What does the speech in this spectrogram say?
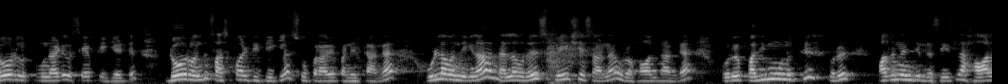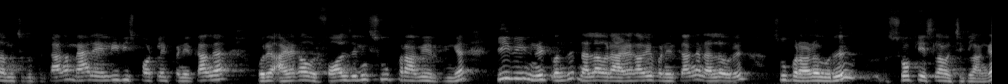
டோருக்கு முன்னாடி ஒரு சேஃப்டி கேட்டு டோர் வந்து ஃபஸ்ட் குவாலிட்டி டீக்கில் சூப்பராகவே பண்ணியிருக்காங்க உள்ளே வந்தீங்கன்னா நல்ல ஒரு ஸ்பேஷியஸான ஒரு ஹால் தாங்க. ஒரு பதிமூணுக்கு ஒரு பதினஞ்சுன்ற சைஸில் ஹால் அமைச்சு கொடுத்துருக்காங்க. மேலே எல்இடி ஸ்பாட்லைட் பண்ணியிருக்காங்க ஒரு அழகாக ஒரு ஃபால் சீலிங் சூப்பராகவே இருக்குங்க. டிவி யூனிட் வந்து நல்ல ஒரு அழகாகவே பண்ணியிருக்காங்க நல்ல ஒரு சூப்பரான ஒரு ஷோகேஸ்லாம் வச்சுக்கலாங்க.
